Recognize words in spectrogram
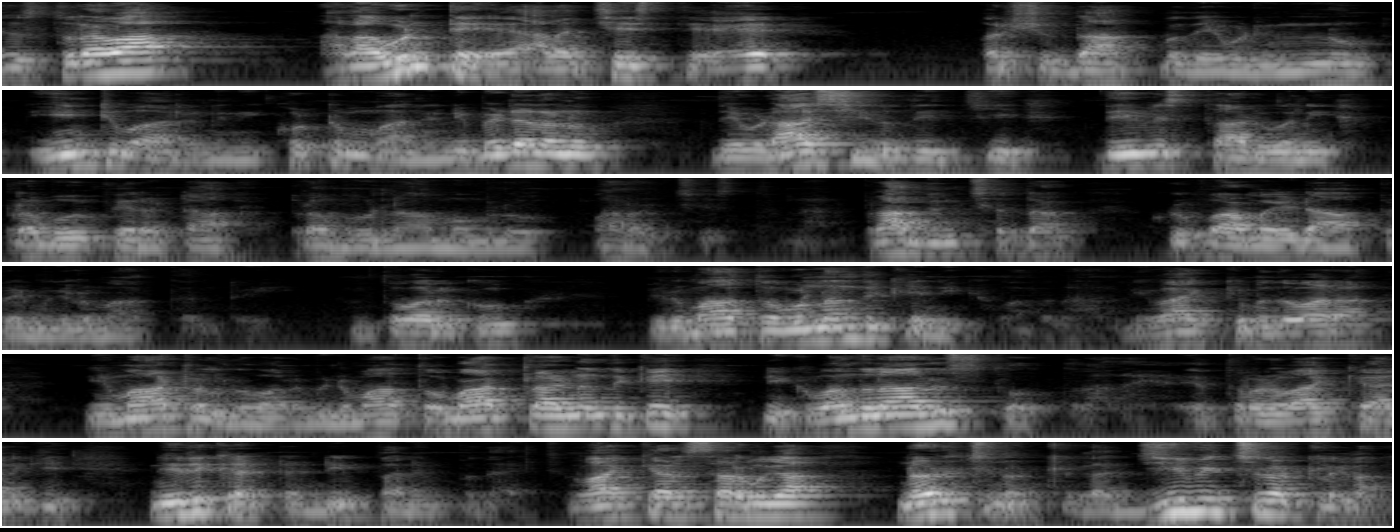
చేస్తున్నావా? అలా ఉంటే అలా చేస్తే పరిశుద్ధాత్మదేవుడు నిన్ను ఇంటి వారిని నీ కుటుంబాన్ని నీ బిడ్డలను దేవుడు ఆశీర్వదించి దీవిస్తాడు అని ప్రభు పేరట ప్రభు నామంలో మనం చేస్తున్నాను. ప్రార్థించేద్దాం. కృపామయుడ ప్రేమికులు మా తండ్రి. ఇంతవరకు మీరు మాతో ఉన్నందుకే నీకు వందనాలు. నీ వాక్యం ద్వారా నీ మాటల ద్వారా మీరు మాతో మాట్లాడినందుకే నీకు వందనాలు స్తోత్రాలు ఇతరుల వాక్యానికి నిరికట్టండి ఫలింపదాయి వాక్యానుసరముగా నడుచినట్లుగా జీవించినట్లుగా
